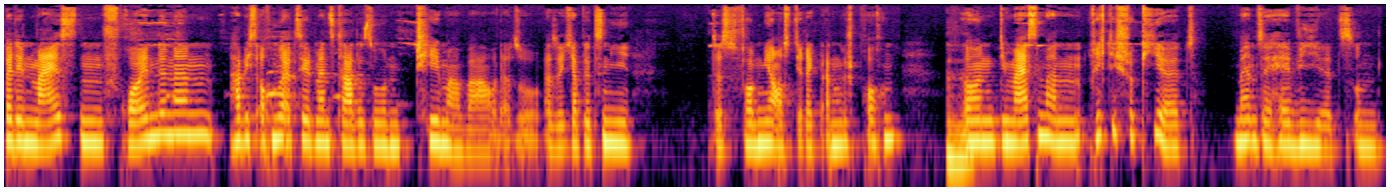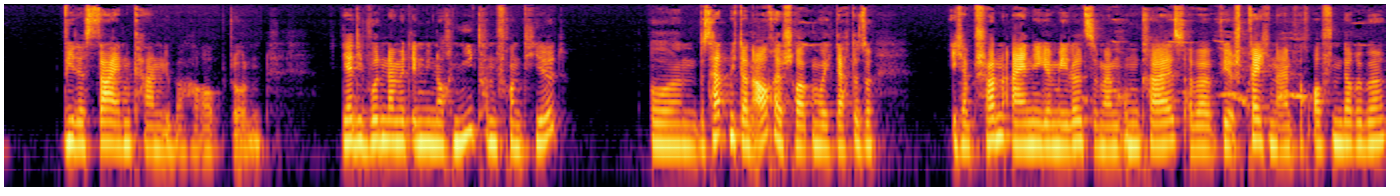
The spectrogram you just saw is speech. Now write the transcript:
bei den meisten Freundinnen habe ich es auch nur erzählt, wenn es gerade so ein Thema war oder so. Also ich habe jetzt nie das von mir aus direkt angesprochen. Mhm. Und die meisten waren richtig schockiert. Meinten so, hä, wie jetzt? Und wie das sein kann überhaupt. Und ja, die wurden damit irgendwie noch nie konfrontiert. Und das hat mich dann auch erschrocken, wo ich dachte so, ich habe schon einige Mädels in meinem Umkreis, aber wir sprechen einfach offen darüber.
